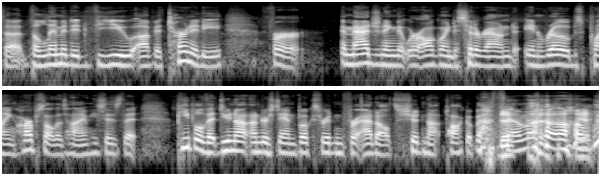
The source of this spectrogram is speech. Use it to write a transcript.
the, the limited view of eternity, for imagining that we're all going to sit around in robes playing harps all the time. He says that people that do not understand books written for adults should not talk about them. yeah.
